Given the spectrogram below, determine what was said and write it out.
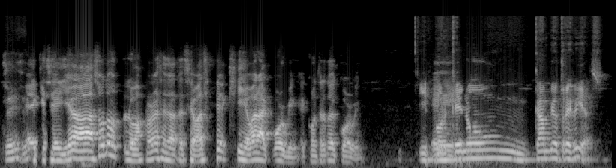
Sí, sí. Eh, que se lleva a Soto, lo más probable es que se va a tener que llevar a Corbin, el contrato de Corbin. ¿Y por eh, qué no un cambio tres vías?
